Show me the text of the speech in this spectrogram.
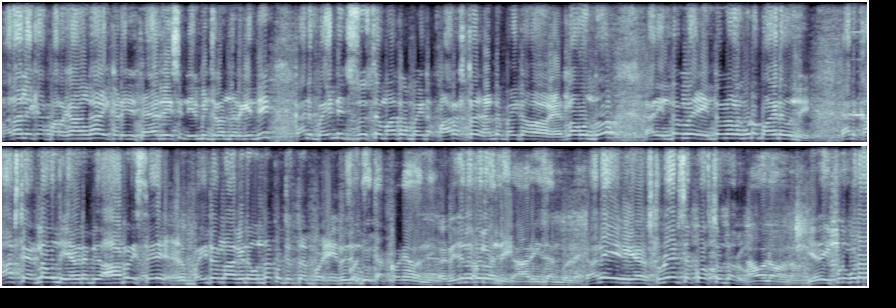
ప్రణాళిక పరకంగా ఇక్కడ ఇది తయారు చేసి నిర్మించడం జరిగింది. కానీ బయట నుంచి చూస్తే మాత్రం బయట ఫారెస్ట్ అంటే బయట ఎట్లా ఉందో కానీ ఇంటర్నల్ ఇంటర్నల్ కూడా బాగానే ఉంది. కానీ కాస్ట్ ఎట్లా ఉంది? ఏమైనా మీరు ఆర్డర్ ఇస్తే బయట లాగానే ఉందా? కొంచెం తక్కువనే ఉంది. రీజనబుల్ ఉంది. రీజనబుల్ కానీ స్టూడెంట్స్ ఎక్కువ వస్తుంటారు. అవునవును. ఇప్పుడు కూడా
